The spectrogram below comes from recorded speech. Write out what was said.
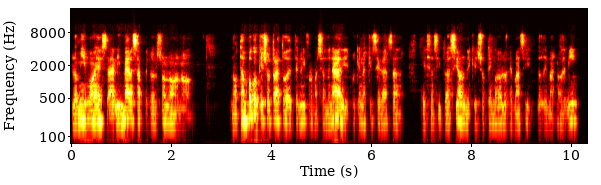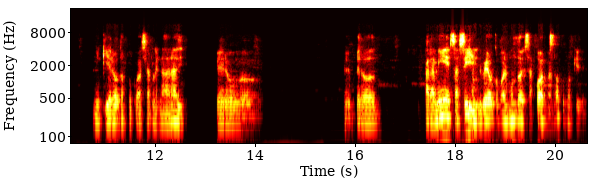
lo mismo es a la inversa, pero eso no, no, no, tampoco que yo trato de tener información de nadie, porque no es que se da esa, esa situación de que yo tengo de los demás y los demás no de mí ni quiero tampoco hacerle nada a nadie, pero, eh, pero para mí es así, veo como el mundo de esa forma, ¿no? Como que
